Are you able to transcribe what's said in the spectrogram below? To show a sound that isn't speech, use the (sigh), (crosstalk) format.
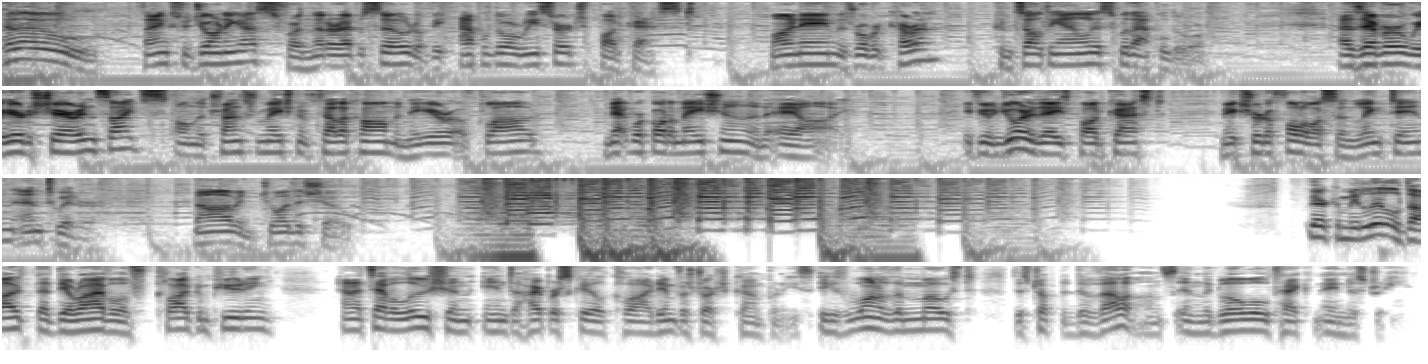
Hello, thanks for joining us for another episode of the Appledore Research Podcast. My name is Robert Curran, consulting analyst with Appledore. As ever, we're here to share insights on the transformation of telecom in the era of cloud, network automation, and AI. If you enjoy today's podcast, make sure to follow us on LinkedIn and Twitter. Now, enjoy the show. There can be little doubt that the arrival of cloud computing and its evolution into hyperscale cloud infrastructure companies is one of the most disruptive developments in the global tech industry.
